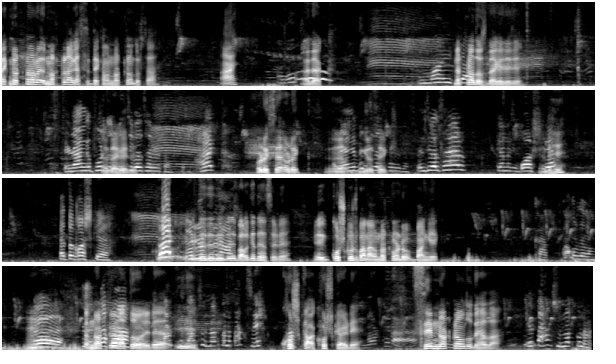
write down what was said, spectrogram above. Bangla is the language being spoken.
দেখ নটকনা নটকনা গাছ দেখ আমার নটকনা ধরছা আয়। দেখ। নটকনা ধরছে দেখ যে, যে। ওডেক স্যার ওডেক ভালকে দেখাচ্ছে এটা। কোষ কোষ বানা নটকনা ভাঙে। তা নটকনা তো এটা খোসকা খোসকা এটা। সেম নটকনা মতো দেখা যা। এই পাক সুনাত কোন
